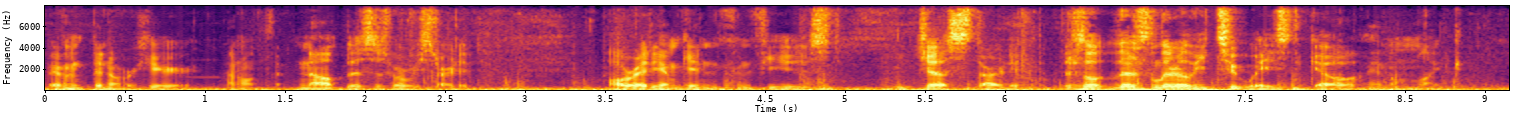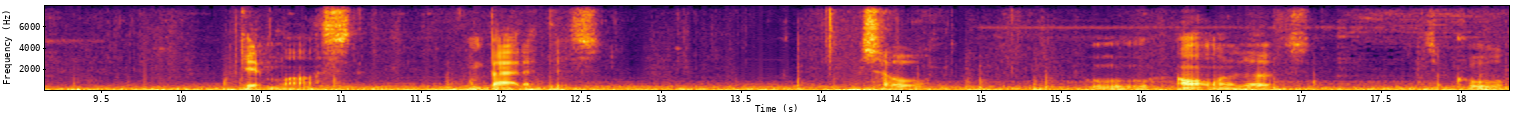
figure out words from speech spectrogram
We haven't been over here. I don't think... Nope, this is where we started. Already I'm getting confused. We just started. There's, there's literally two ways to go, and I'm like... Getting lost. I'm bad at this. So... Ooh, I want one of those. So cool.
